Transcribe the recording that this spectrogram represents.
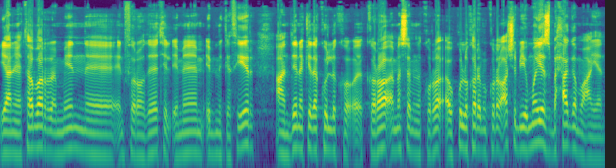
يعني يعتبر من آه، انفرادات الإمام ابن كثير. عندنا كده كل قراءة مثلا من القراء أو كل قراءة من القراء العشر بيميز بحاجة معينة.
